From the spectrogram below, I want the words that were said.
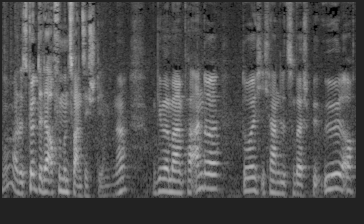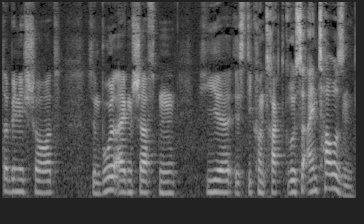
Ja, also das könnte da auch 25 stehen. Ne? Und gehen wir mal ein paar andere durch. Ich handle zum Beispiel Öl, auch da bin ich short. Symboleigenschaften, hier ist die Kontraktgröße 1000.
